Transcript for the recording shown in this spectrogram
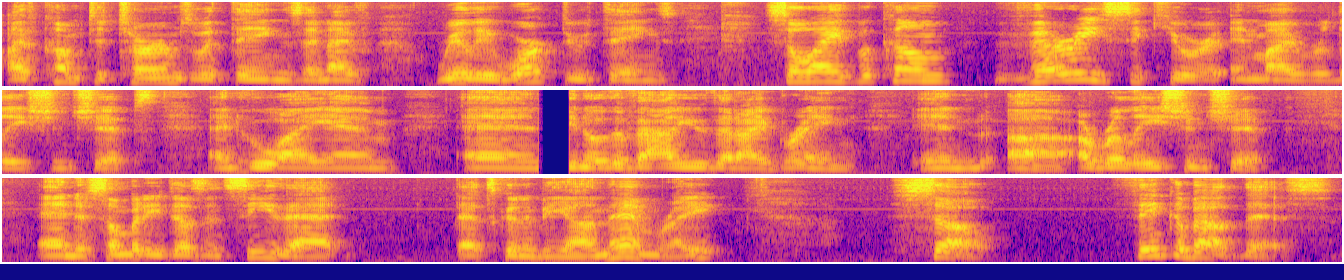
I've come to terms with things and I've really worked through things. So I've become very secure in my relationships and who I am and you know the value that I bring in uh, a relationship. And if somebody doesn't see that, that's going to be on them, right? So, think about this.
